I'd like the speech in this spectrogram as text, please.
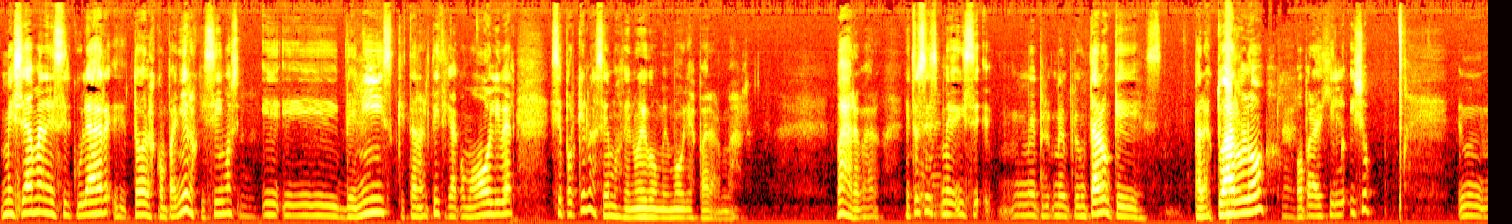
me llaman el circular, eh, todos los compañeros que hicimos, y, y Denise, que es tan artística como Oliver, dice, ¿por qué no hacemos de nuevo Memorias para Armar? Bárbaro. Entonces me, dice, me, me preguntaron que para actuarlo Claro. o para dirigirlo, y yo mm,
